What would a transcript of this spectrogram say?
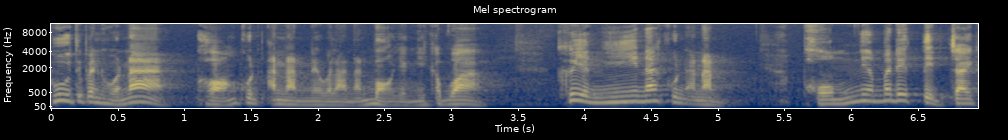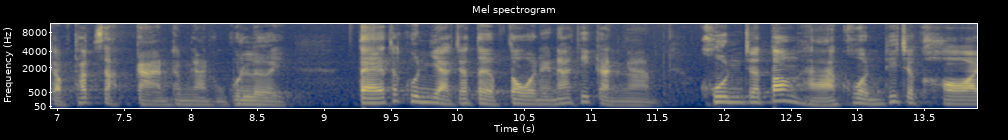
ผู้ที่เป็นหัวหน้าของคุณอนันต์ในเวลานั้นบอกอย่างนี้ครับว่า คืออย่างนี้นะคุณอนันต์ ผมเนี่ยไม่ได้ติดใจกับทักษะการทำงานของคุณเลย แต่ถ้าคุณอยากจะเติบโตในหน้าที่การงาน คุณจะต้องหาคนที่จะคอย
